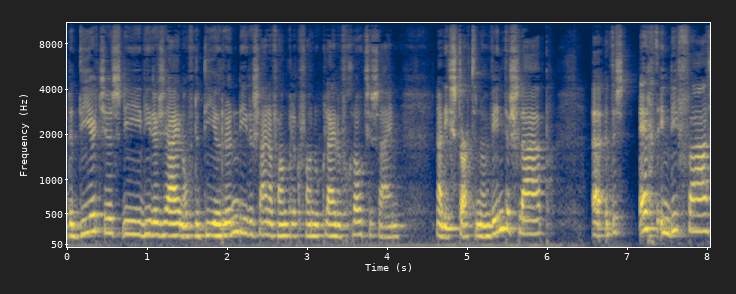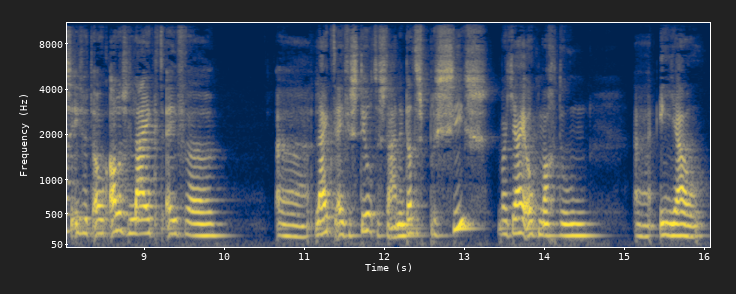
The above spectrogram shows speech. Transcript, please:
de diertjes die, die er zijn, of de dieren die er zijn, afhankelijk van hoe klein of groot ze zijn, nou, die starten een winterslaap. Uh, dus echt in die fase is het ook, alles lijkt even, uh, lijkt even stil te staan. En dat is precies wat jij ook mag doen uh, in jouw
